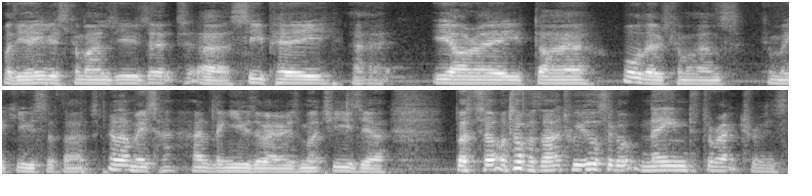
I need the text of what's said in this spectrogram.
well the alias commands use it, uh, CP, uh, ERA, dir, all those commands can make use of that. And that makes handling user areas much easier. But uh, on top of that, we've also got named directories.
